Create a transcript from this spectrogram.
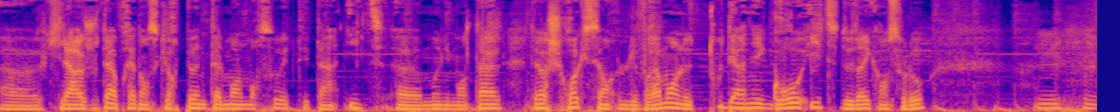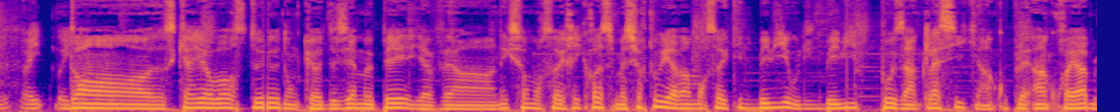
euh, qu'il a rajouté après dans Scorpion tellement le morceau était un hit euh, monumental. D'ailleurs, je crois que c'est vraiment le tout dernier gros hit de Drake en solo. Mhm. Oui, oui. Dans euh, Scary Hours 2, donc euh, deuxième EP, il y avait un excellent morceau avec Rick Ross, mais surtout il y avait un morceau avec Lil Baby où Lil Baby pose un classique, un couplet incroyable,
